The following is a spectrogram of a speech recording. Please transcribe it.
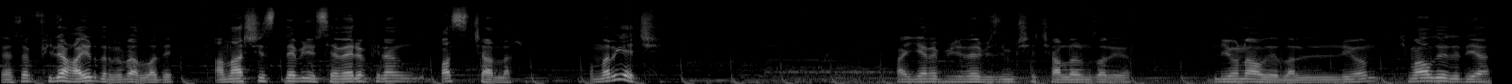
Ya sen file hayırdır kral hadi. Anarşist ne bileyim severim filan bas çarlar. Onları geç. Ay gene birileri bizim bir şey çarlarımız arıyor. Lyon'u avlıyorlar. Lyon kimi avlıyor dedi ya.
